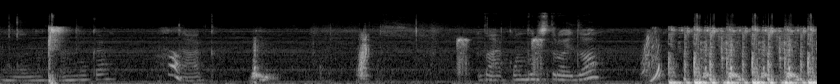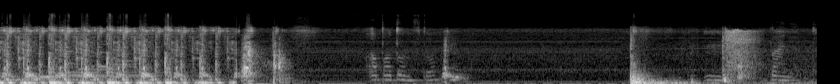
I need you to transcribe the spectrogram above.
Ну, ну-ка, а ну-ка. Так. Так, он будет строить, да? А потом что? Понятно.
